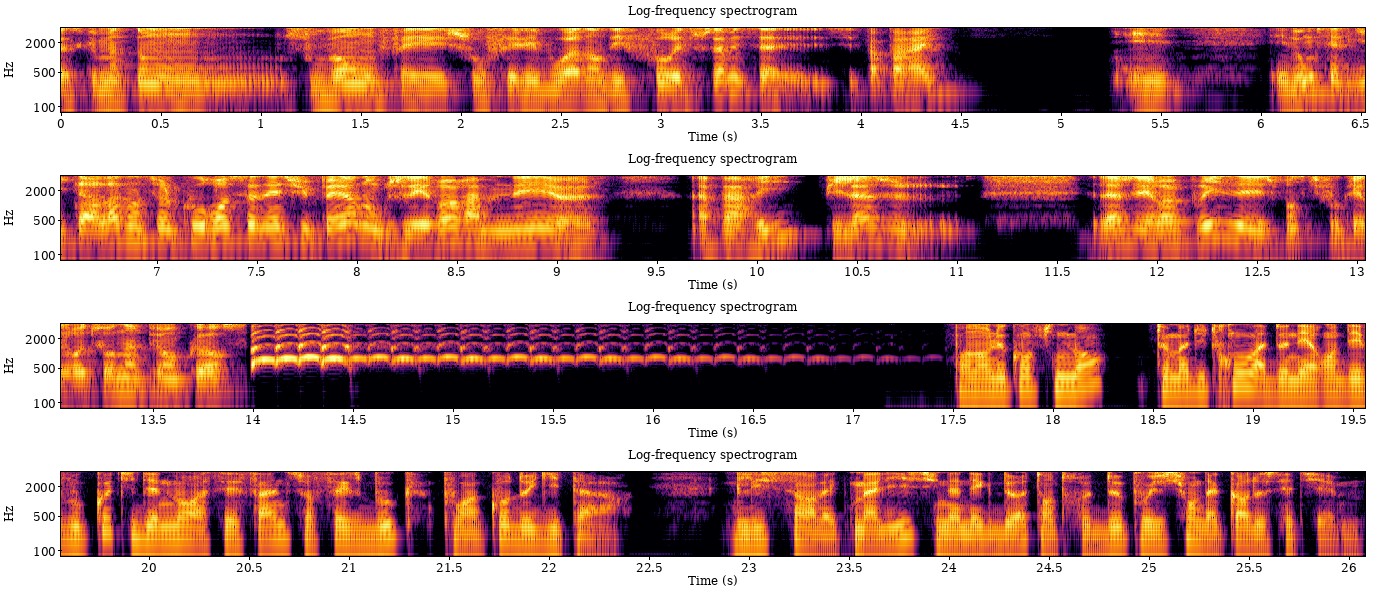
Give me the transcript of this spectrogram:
parce que maintenant, souvent, on fait chauffer les bois dans des fours et tout ça, mais c'est pas pareil. Et, et donc cette guitare-là, d'un seul coup, ressonnait super, donc je l'ai re-ramenée euh, à Paris. Puis là, je, là, je l'ai reprise et je pense qu'il faut qu'elle retourne un peu en Corse. Pendant le confinement, Thomas Dutronc a donné rendez-vous quotidiennement à ses fans sur Facebook pour un cours de guitare, glissant avec malice une anecdote entre deux positions d'accords de septième.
